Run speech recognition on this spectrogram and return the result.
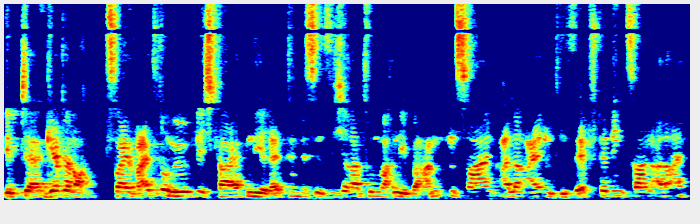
Gibt ja, gibt ja noch zwei weitere Möglichkeiten, die Rente ein bisschen sicherer zu machen. Die Beamten zahlen alle ein und die Selbstständigen zahlen alle ein.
